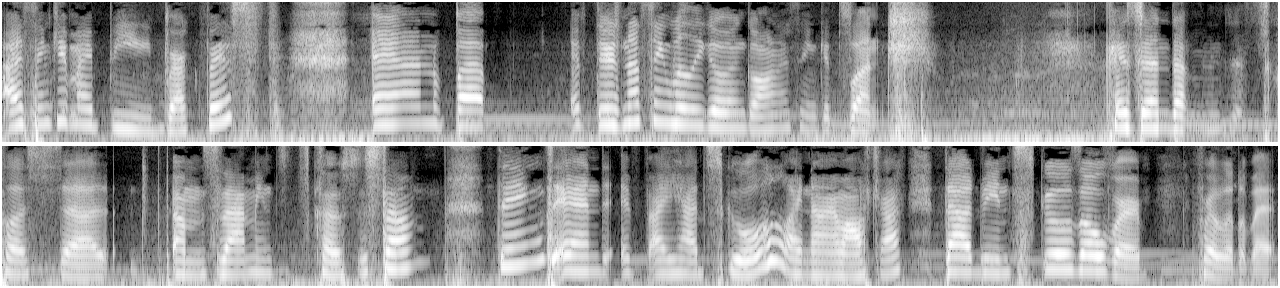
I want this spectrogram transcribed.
I think it might be breakfast. And but if there's nothing really going on, I think it's lunch. Because then that means it's close to, um, so that means it's close to some things. And if I had school, I know I'm off track, that would mean school's over for a little bit.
